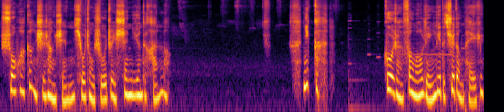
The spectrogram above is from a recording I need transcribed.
说话更是让人有种如坠深渊的寒冷。你敢！顾染凤眸凌厉的去瞪裴玉。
